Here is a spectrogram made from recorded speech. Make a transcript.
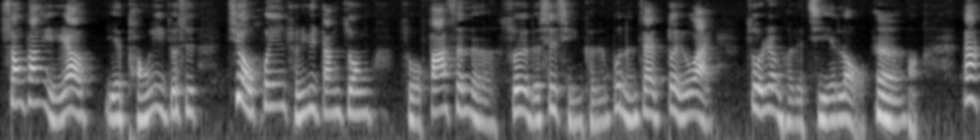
双方也要也同意，就是就婚姻存续当中所发生的所有的事情，可能不能再对外。做任何的揭露，嗯，好，那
